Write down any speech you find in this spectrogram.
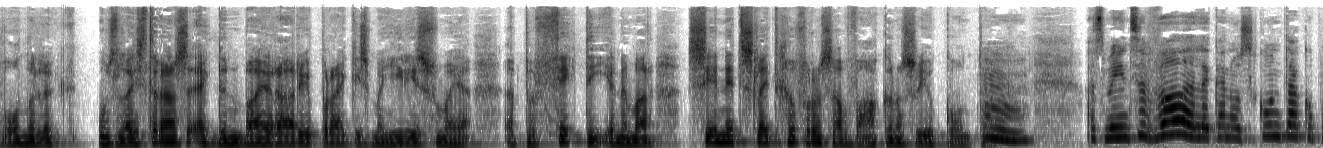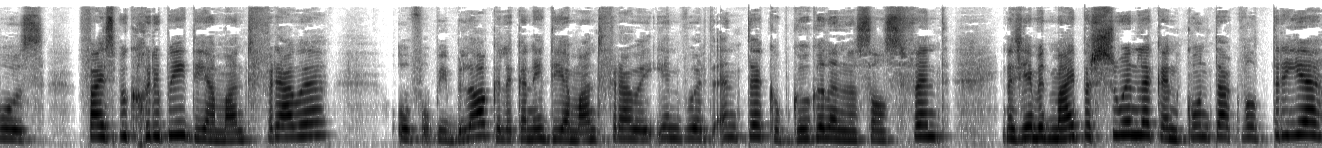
Wonderlik. Ons luisteraars, ek doen baie radiopraatjies, maar hierdie is vir my 'n perfekte ene, maar sê net sluit gou vir ons af waar kan ons vir jou kontak? Mm. As mense wil, hulle kan ons kontak op ons Facebook groepie Diamant Vroue of op die blog, hulle kan net Diamant Vroue een woord intik op Google en hulle sal ons vind. En as jy met my persoonlik in kontak wil tree,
